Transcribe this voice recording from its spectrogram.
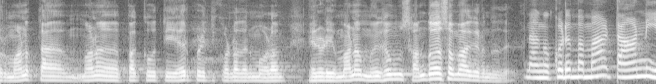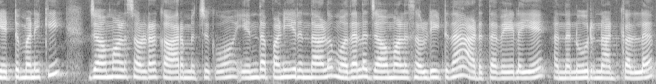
ஒரு மனத்தா மன பக்குவத்தை ஏற்படுத்தி கொண்டதன் மூலம் என்னுடைய மனம் மிகவும் சந்தோஷமாக இருந்தது. நாங்கள் குடும்பமாக டான்னு எட்டு மணிக்கு ஜெபமாலை சொல்கிறக்கு ஆரம்பிச்சுக்குவோம். எந்த பணி இருந்தாலும் முதல்ல ஜெபமாலை சொல்லிட்டு தான் அடுத்த வேலையே அந்த நூறு நாட்களில்.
